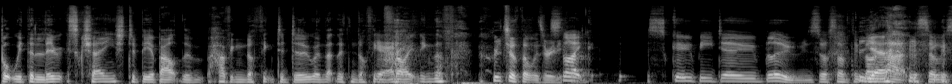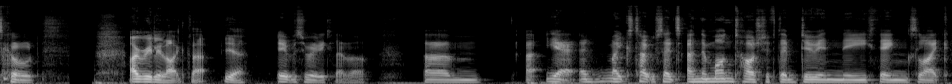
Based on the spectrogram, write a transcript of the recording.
But with the lyrics changed to be about them having nothing to do and that there's nothing Yeah. frightening them, which I thought was really It's funny. like Scooby Doo Blues or something like Yeah. that. The song is called. I really liked that. Yeah. It was really clever. Um, uh, yeah, and makes total sense. And the montage of them doing the things like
